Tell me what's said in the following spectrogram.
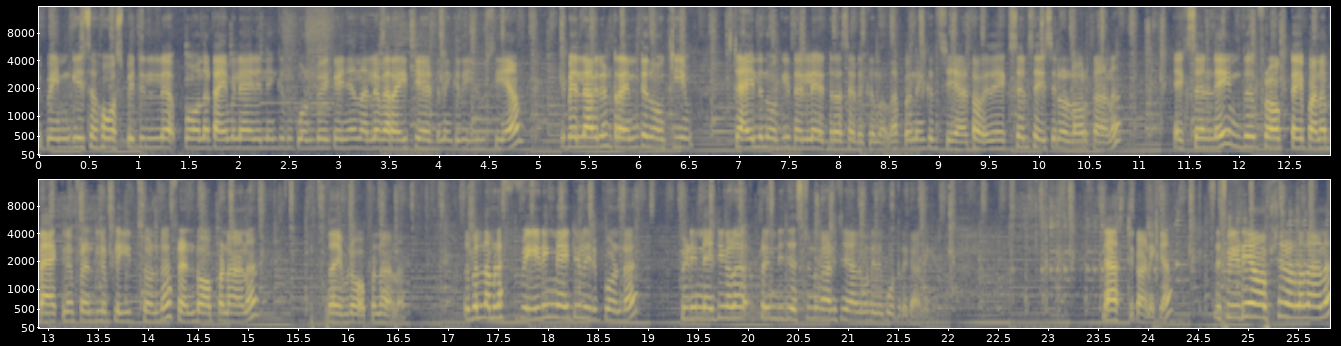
ഇപ്പോൾ ഇൻ കേസ് ഹോസ്പിറ്റലിൽ പോകുന്ന ടൈമിലായാലും നിങ്ങൾക്ക് ഇത് കൊണ്ടുപോയി കഴിഞ്ഞാൽ നല്ല വെറൈറ്റി ആയിട്ട് നിങ്ങൾക്ക് ഇത് യൂസ് ചെയ്യാം. ഇപ്പോൾ എല്ലാവരും ട്രെൻഡ് നോക്കിയും സ്റ്റൈൽ നോക്കിയിട്ടല്ലേ ഡ്രസ്സ് എടുക്കുന്നത്. അപ്പോൾ നിങ്ങൾക്ക് ഇത് ചെയ്യാം കേട്ടോ ഇത് എക്സൽ സൈസിലുള്ളവർക്കാണ് എക്സലിന്റെയും ഇത് ഫ്രോക്ക് ടൈപ്പാണ് ബാക്കിലും ഫ്രണ്ടിലും പ്ലീറ്റ്സ് ഉണ്ട്. ഫ്രണ്ട് ഓപ്പൺ ആണ്. ഇതാ ഇവിടെ ഓപ്പൺ ആണ്. അതുപോലെ നമ്മുടെ ഫീഡിങ് നൈറ്റുകൾ ഇരിപ്പുണ്ട്. ഫീഡിങ് നൈറ്റുകൾ പ്രിന്റ് ജസ്റ്റ് ഒന്ന് കാണിച്ച് ഞാൻ അതുകൊണ്ട് ഇത് കൂടുതൽ കാണിക്കാം. ലാസ്റ്റ് കാണിക്കാം. ഇത് ഫീഡ് ചെയ്യാൻ ഓപ്ഷൻ ഉള്ളതാണ്.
